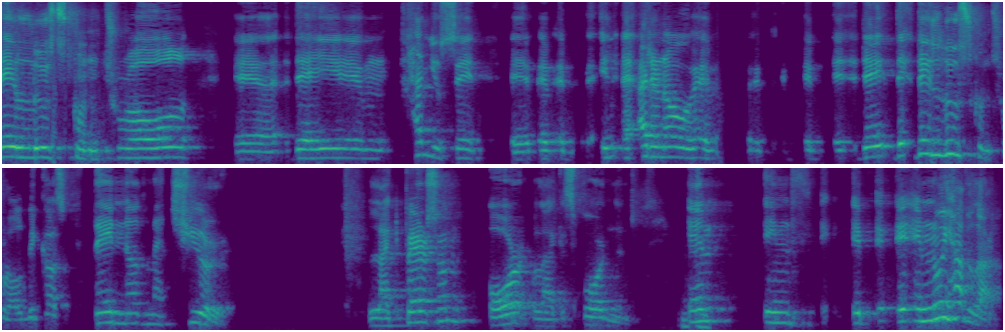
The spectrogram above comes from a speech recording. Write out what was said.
they lose control. Uh, they, um, how do you say? Uh, uh, uh, in, I don't know. they, they they lose control because they not mature like person or like a sportsman okay. and in and we have a lot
